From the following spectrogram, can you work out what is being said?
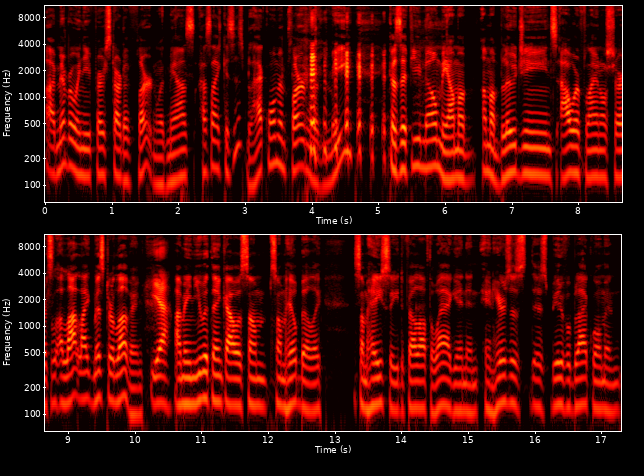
I remember when you first started flirting with me. I was, I was like, "Is this black woman flirting with me?" Because if you know me, I'm a, I'm a blue jeans, I wear flannel shirts, a lot like Mister Loving. Yeah. I mean, you would think I was some, some hillbilly, some hayseed that fell off the wagon, and, and here's this, this beautiful black woman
